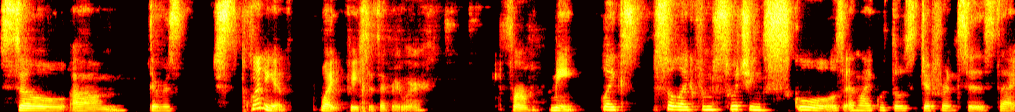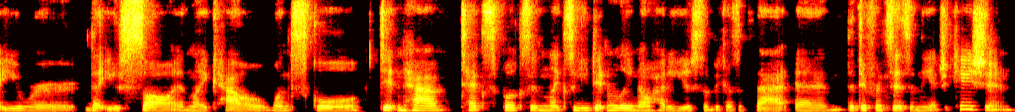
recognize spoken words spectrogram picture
So, um, there was just plenty of white faces everywhere for me like so like from switching schools and like with those differences that you were that you saw and like how one school didn't have textbooks and like so you didn't really know how to use them because of that and the differences in the education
